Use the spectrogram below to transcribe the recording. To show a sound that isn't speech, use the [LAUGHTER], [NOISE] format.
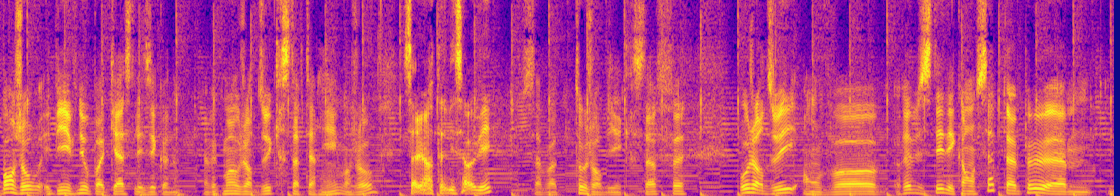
Bonjour et bienvenue au podcast Les Éconos. Avec moi aujourd'hui, Christophe Terrien. Bonjour. Salut Anthony, ça va bien? Ça va toujours bien, Christophe. Aujourd'hui, on va revisiter des concepts un peu euh,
